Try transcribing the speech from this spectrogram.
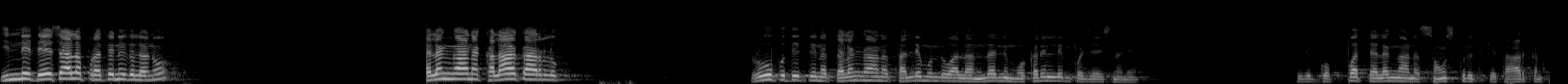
ఇన్ని దేశాల ప్రతినిధులను తెలంగాణ కళాకారులు రూపుదిద్దిన తెలంగాణ తల్లి ముందు వాళ్ళందరినీ మొకరిల్లింపజేసిన నేను. ఇది గొప్ప తెలంగాణ సంస్కృతికి తార్కణం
